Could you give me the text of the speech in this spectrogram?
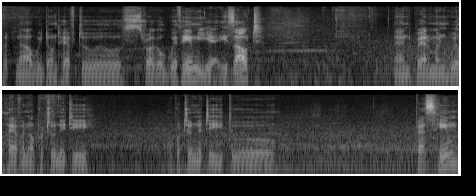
But now we don't have to struggle with him. Yeah, he's out. And Bearman will have an opportunity opportunity to pass him.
